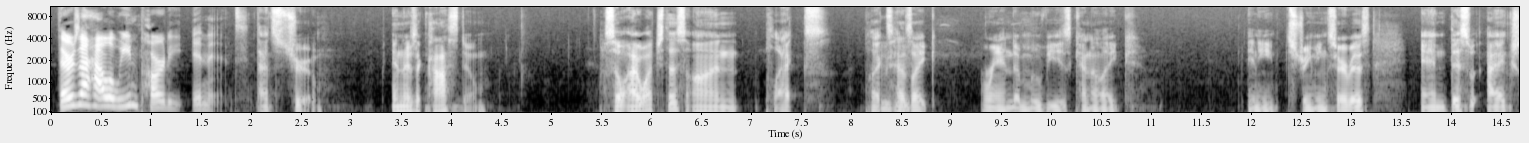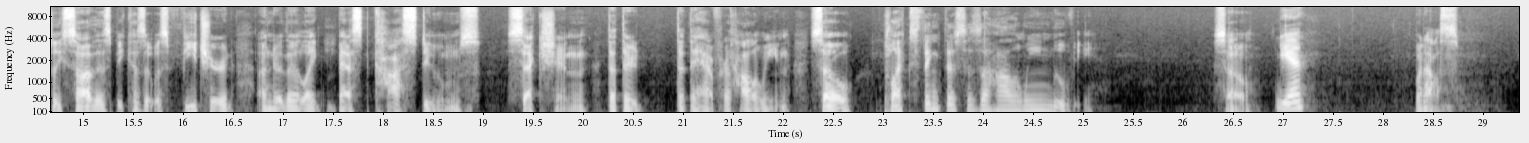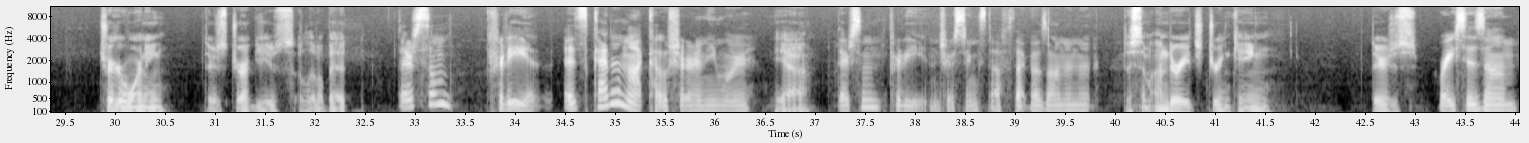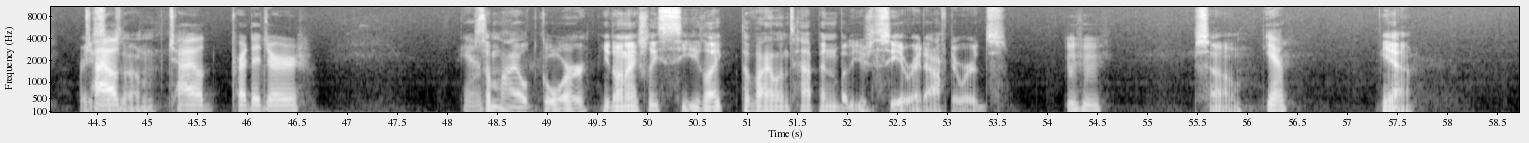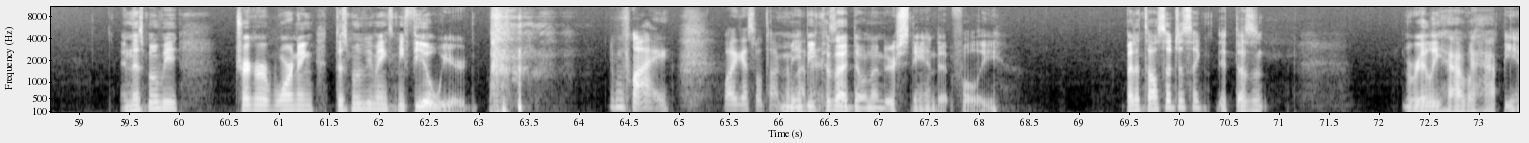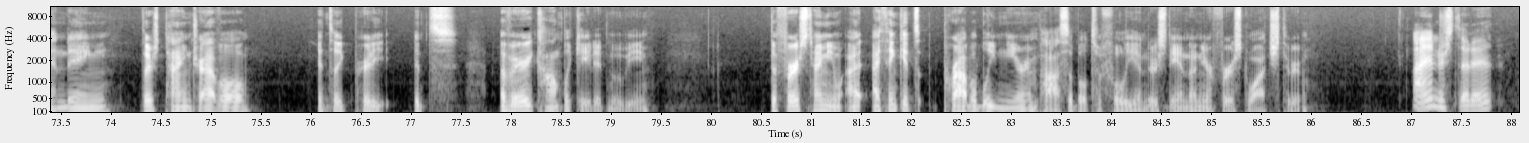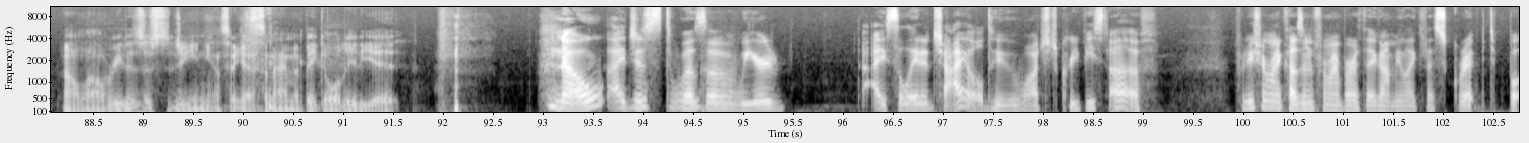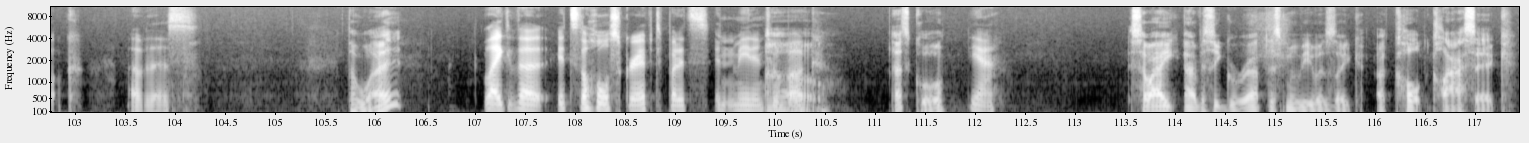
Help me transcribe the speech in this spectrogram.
There's a Halloween party in it. That's true. And there's a costume. So I watched this on Plex. Plex has Mhm. like random movies, kind of like any streaming service. And this, I actually saw this because it was featured under their like best costumes section that they're that they have for Halloween. So Plex think this is a Halloween movie. So Yeah. what else? Trigger warning. There's drug use a little bit. There's some pretty, it's kind of not kosher anymore. Yeah. There's some pretty interesting stuff that goes on in it. There's some underage drinking. There's Racism, racism. Child- child predator. Yeah. Some mild gore. You don't actually see like the violence happen, but you see it right afterwards. mm-hmm. So Yeah. yeah. And this movie, trigger warning. This movie makes me feel weird. Why? Well, I guess we'll talk about Maybe because I don't understand it fully. But it's also just like it doesn't really have a happy ending. There's time travel. It's like pretty it's a very complicated movie. The first time you I, I think it's probably near impossible to fully understand on your first watch through. I understood it. Oh well, Rita's just a genius, I guess, and I'm a big old idiot. No, I just was a weird, isolated child who watched creepy stuff. Pretty sure my cousin for my birthday got me like the script book of this. The what? Like the, it's the whole script, but it's made into a book. Oh, That's cool. Yeah. so I obviously grew up. This movie was like a cult classic,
